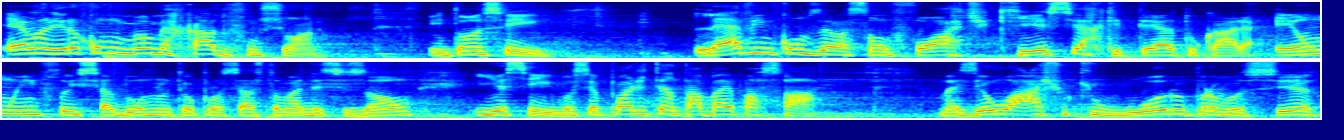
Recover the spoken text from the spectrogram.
É a maneira como o meu mercado funciona. Então, assim, leve em consideração forte que esse arquiteto, cara, é um influenciador no teu processo de tomar decisão e assim, você pode tentar bypassar, mas eu acho que o ouro para você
